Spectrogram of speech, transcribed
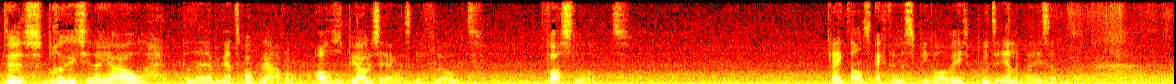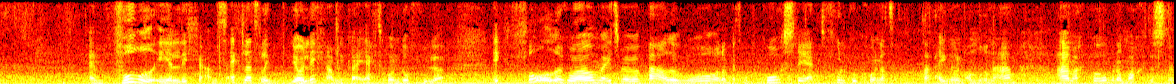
Dus, bruggetje naar jou. Dat heb ik net ook gedaan. Van als het bij jou dus ergens niet floot. Vastloopt. Kijk dan eens echt in de spiegel en wees bloed eerlijk naar jezelf. En voel in je lichaam. Het is echt letterlijk, jouw lichaam, die kan je echt gewoon doorvoelen. Ik voelde gewoon, je, met bepaalde woorden, met op koerstraject, voel ik ook gewoon dat daar eigenlijk nog een andere naam aan mag komen. Dan mag dus, er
